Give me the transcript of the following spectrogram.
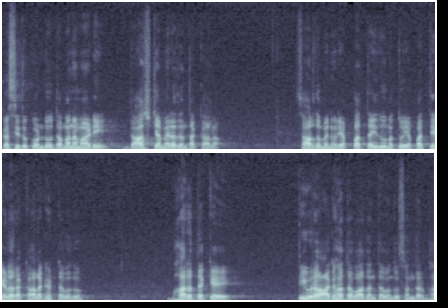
ಕಸಿದುಕೊಂಡು ದಮನ ಮಾಡಿ ದಾಷ್ಟ್ಯ ಮೆರೆದಂಥ ಕಾಲ. ಸಾವಿರದ ಒಂಬೈನೂರ ಎಪ್ಪತ್ತೈದು ಮತ್ತು ಎಪ್ಪತ್ತೇಳರ ಕಾಲಘಟ್ಟವದು. ಭಾರತಕ್ಕೆ ತೀವ್ರ ಆಘಾತವಾದಂಥ ಒಂದು ಸಂದರ್ಭ.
